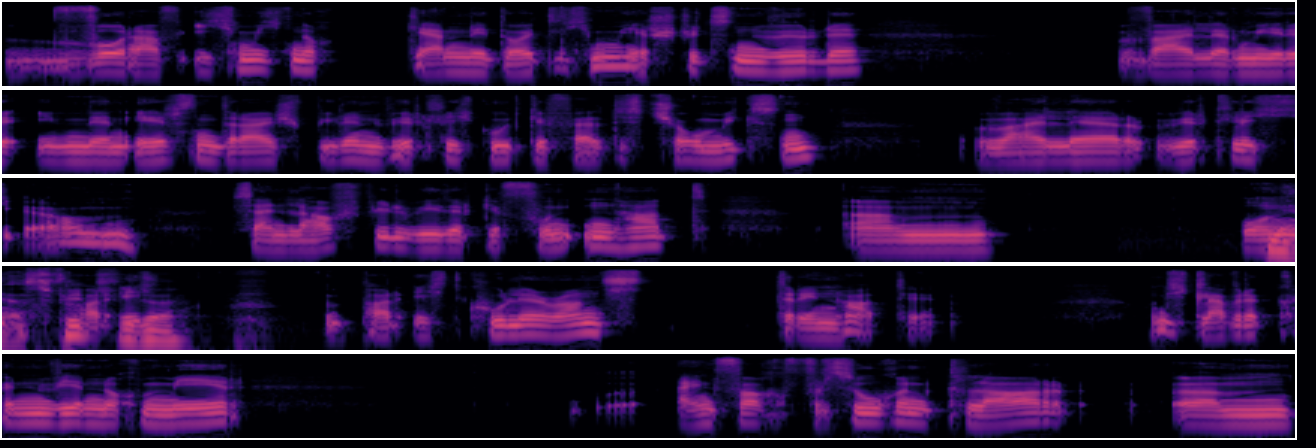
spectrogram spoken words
worauf ich mich noch gerne deutlich mehr stützen würde, weil er mir in den ersten drei Spielen wirklich gut gefällt, ist Joe Mixon, weil er wirklich ähm, sein Laufspiel wieder gefunden hat ähm, und ja, ein, paar echt, ein paar echt coole Runs drin hatte. Und ich glaube, da können wir noch mehr einfach versuchen, klar, ähm,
